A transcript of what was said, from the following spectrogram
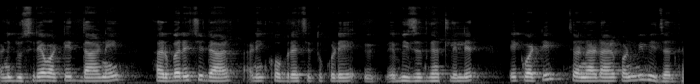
आणि दुसऱ्या वाटेत दाणे हरभऱ्याची डाळ आणि खोबऱ्याचे तुकडे भिजत घातलेले आहेत. एक वाटी चणा डाळ पण मी भिजत घात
